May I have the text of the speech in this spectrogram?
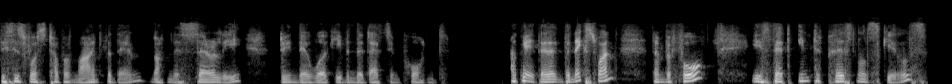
this is what's top of mind for them not necessarily doing their work even though that's important Okay, the, the next one, number four, is that interpersonal skills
